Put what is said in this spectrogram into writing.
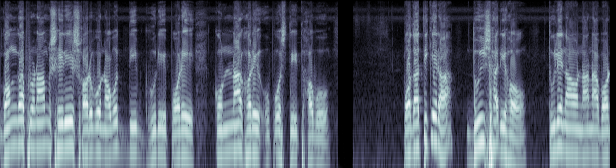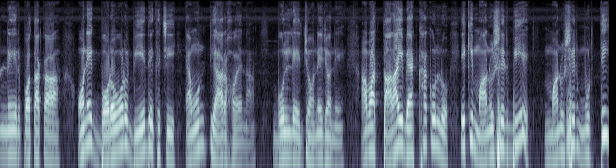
গঙ্গা প্রণাম সেরে সর্বনবদ্বীপ ঘুরে পরে কন্যা ঘরে উপস্থিত হব। পদাতিকেরা দুই সারি হও, তুলে নাও নানা বর্ণের পতাকা। অনেক বড় বড় বিয়ে দেখেছি, এমনটি আর হয় না। বললে, জনে জনে। আবার তারাই ব্যাখ্যা করল, এ কি মানুষের বিয়ে? মানুষের মূর্তি?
